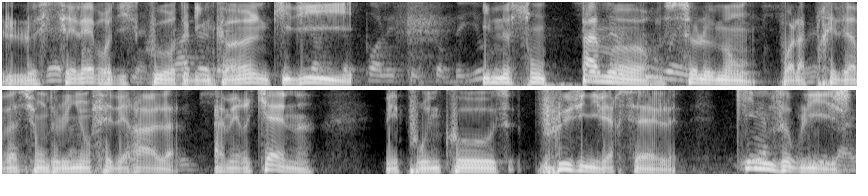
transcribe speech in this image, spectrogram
le célèbre discours de Lincoln qui dit Ils ne sont pas morts seulement pour la préservation de l'Union fédérale américaine, mais pour une cause plus universelle qui nous oblige,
